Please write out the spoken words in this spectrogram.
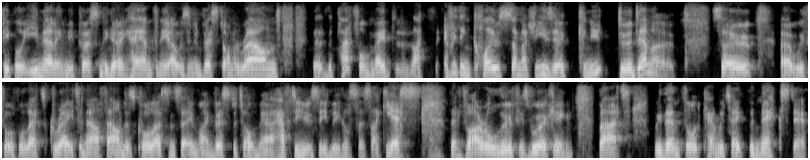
people emailing me personally going, Hey, Anthony, I was an investor on a round. The, the platform made like everything closed so much easier. Can you do a demo? So uh, we thought, well, that's great. And our founders call us and say, my investor told me I have to use Seed Legal. So it's like, yes, that viral loop is working. But we then thought, can we take the next step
